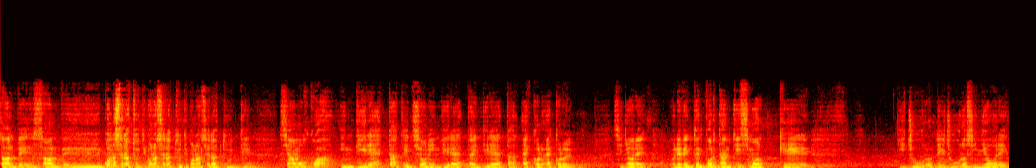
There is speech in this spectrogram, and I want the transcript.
Salve, salve, buonasera a tutti, buonasera a tutti, buonasera a tutti. Siamo qua in diretta, attenzione, in diretta, in diretta, eccolo, eccolo, signore, un evento importantissimo che, ti giuro, le giuro, signore,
